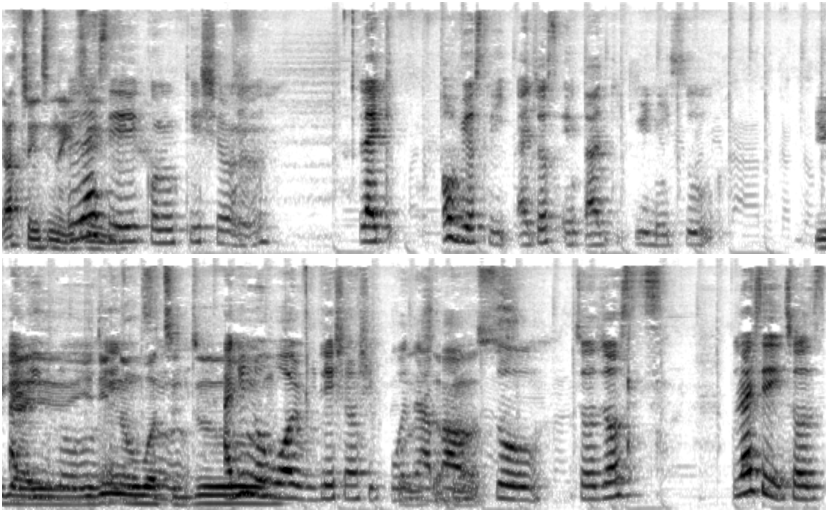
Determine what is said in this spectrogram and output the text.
that 2019? Let's say communication. Ah. Like obviously, I just entered uni, so you guys didn't know you didn't know what to do. I didn't know what relationship was, Was about. about. So it was just let's say it was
